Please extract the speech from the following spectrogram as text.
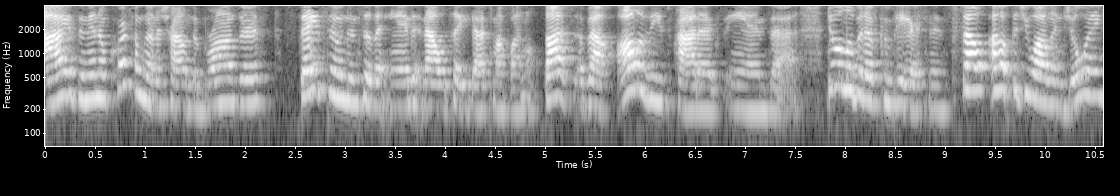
eyes, and then of course I'm going to try on the bronzers. Stay tuned until the end and I will tell you guys my final thoughts about all of these products and uh, do a little bit of comparisons. So I hope that you all enjoy.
